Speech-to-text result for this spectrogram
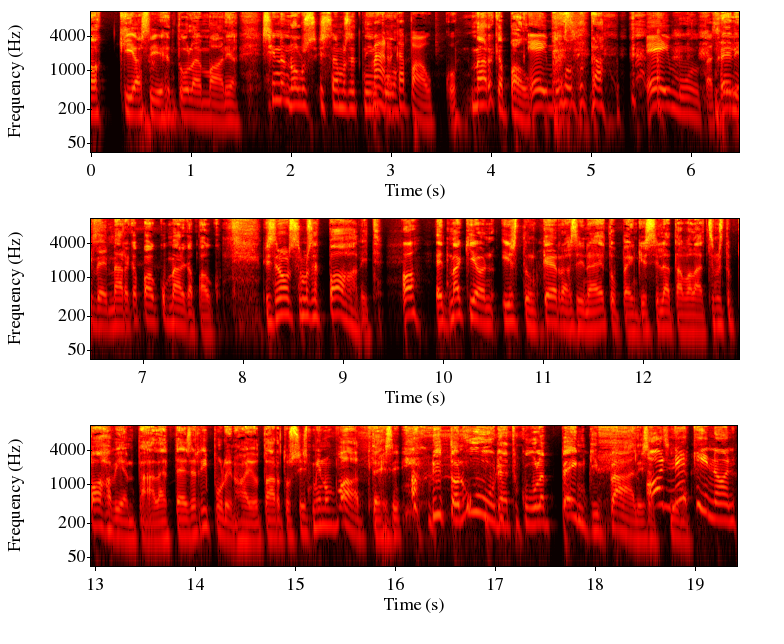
kakkia siihen tulemaan. Ja siinä on ollut siis semmoiset niin Märkä paukku. Märkä paukku. Ei multa. Ei multa siis. Anyway, märkä paukku, märkä paukku. Niin siinä on ollut semmoiset pahvit. Oh. Et mäkin on istunut kerran siinä etupenkissä sillä tavalla, että semmoista pahvien päällä, ettei se ripulin haju tartu siis minun vaatteisiin. Nyt on uudet kuule penkipäälliset On, siinä. nekin on.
